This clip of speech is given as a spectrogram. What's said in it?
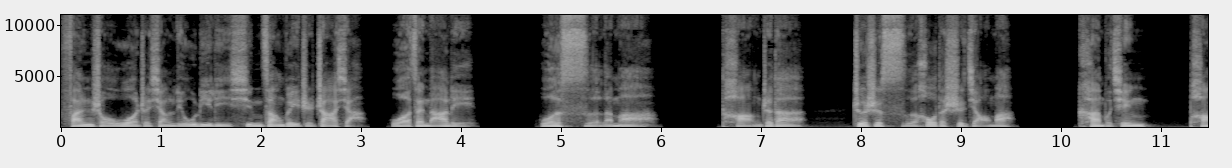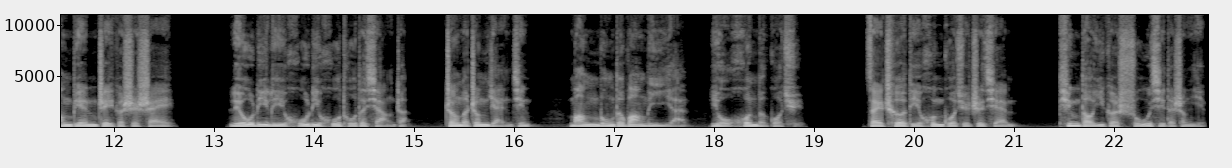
反手握着向刘丽丽心脏位置扎下。我在哪里？我死了吗？躺着的，这是死后的视角吗？看不清。旁边这个是谁？刘丽丽糊里糊涂的想着，睁了睁眼睛。朦胧的望了一眼，又昏了过去。在彻底昏过去之前，听到一个熟悉的声音：“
